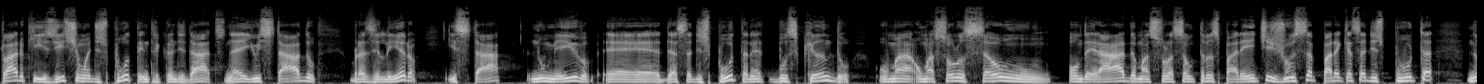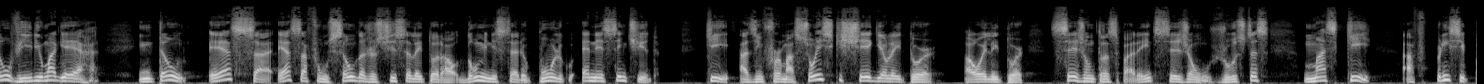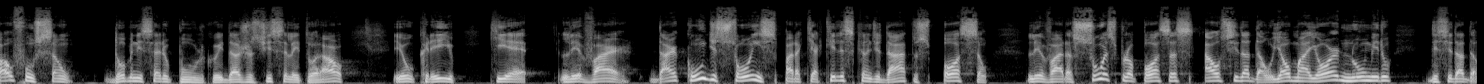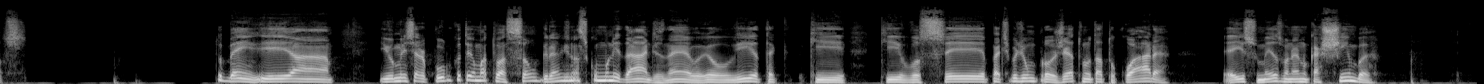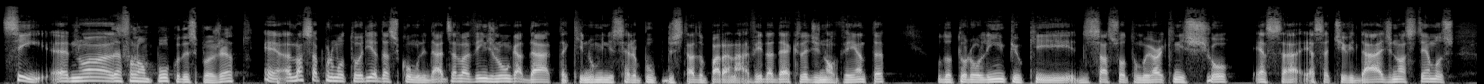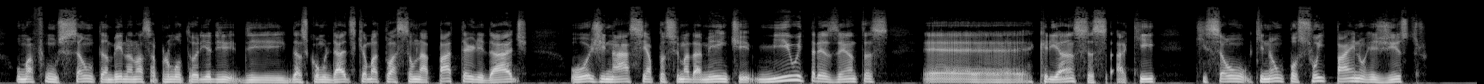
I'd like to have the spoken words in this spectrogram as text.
Claro que existe uma disputa entre candidatos, né? E o Estado brasileiro está no meio é, dessa disputa, né, buscando uma, uma solução ponderada, uma solução transparente e justa para que essa disputa não vire uma guerra. Então, essa, essa função da Justiça Eleitoral do Ministério Público é nesse sentido, que as informações que cheguem ao eleitor, ao eleitor sejam transparentes, sejam justas, mas que a principal função do Ministério Público e da Justiça Eleitoral, eu creio que é levar, dar condições para que aqueles candidatos possam levar as suas propostas ao cidadão e ao maior número de cidadãos. Tudo bem. E, a, e o Ministério Público tem uma atuação grande nas comunidades, né? Eu, eu vi até que, que você participa de um projeto no Tatuquara, é isso mesmo, né? No Caximba. Sim, é, nós... Quer falar um pouco desse projeto? É, a nossa promotoria das comunidades, ela vem de longa data aqui no Ministério Público do Estado do Paraná. Veio da década de 90, o doutor Olímpio, que, de Sassoto Maior, que iniciou essa, essa atividade. Nós temos uma função também na nossa promotoria de, de, das comunidades, que é uma atuação na paternidade. Hoje nascem aproximadamente 1.300 é, crianças aqui que, são, que não possuem pai no registro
